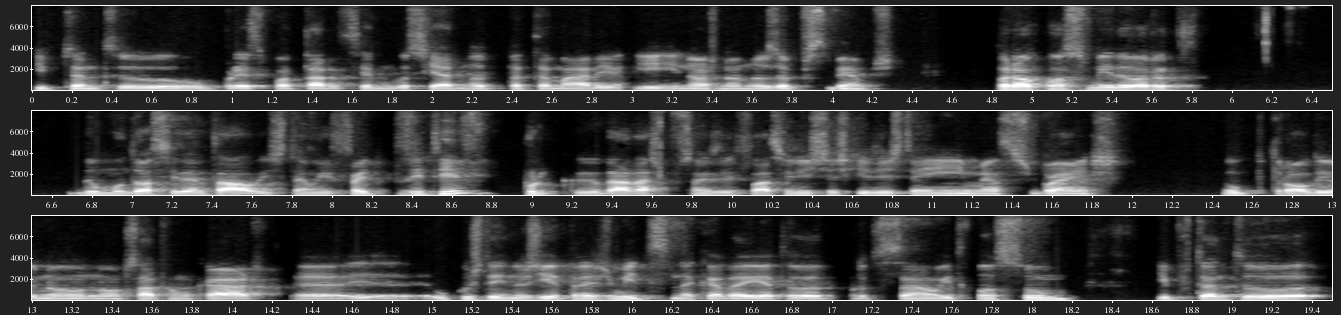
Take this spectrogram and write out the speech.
E, portanto, o preço pode estar a ser negociado noutro patamar e, e nós não nos apercebemos. Para o consumidor do mundo ocidental, isto é um efeito positivo, porque, dadas as pressões inflacionistas que existem em imensos bens, o petróleo não, não está tão caro, uh, o custo da energia transmite-se na cadeia toda de produção e de consumo, e, portanto,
